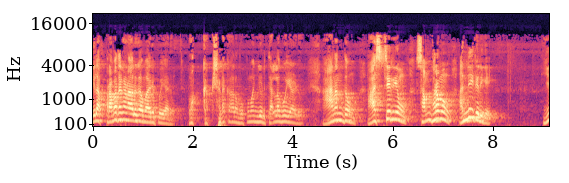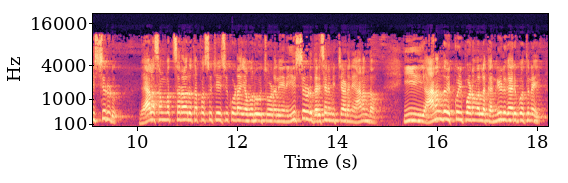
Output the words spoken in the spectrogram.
ఇలా ప్రమథగణాలుగా మారిపోయారు. ఒక్క క్షణకాలం ఉపమంజుడు తెల్లబోయాడు. ఆనందం ఆశ్చర్యం సంభ్రమం అన్నీ కలిగాయి. ఈశ్వరుడు వేల సంవత్సరాలు తపస్సు చేసి కూడా ఎవరూ చూడలేని ఈశ్వరుడు దర్శనమిచ్చాడని ఆనందం. ఈ ఆనందం ఎక్కువైపోవడం వల్ల కన్నీళ్ళు గారిపోతున్నాయి.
